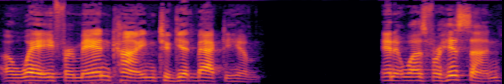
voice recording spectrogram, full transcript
a way for mankind to get back to Him. And it was for His Son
